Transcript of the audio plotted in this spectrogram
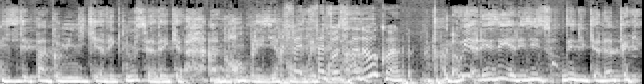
N'hésitez pas à communiquer avec nous, c'est avec un grand plaisir qu'on vous Faites, faites votre ado, quoi. Bah oui, allez-y, allez-y, sortez du canapé.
